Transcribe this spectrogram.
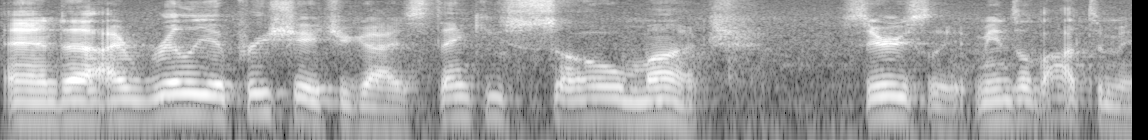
and uh, I really appreciate you guys. Thank you so much. Seriously, it means a lot to me.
